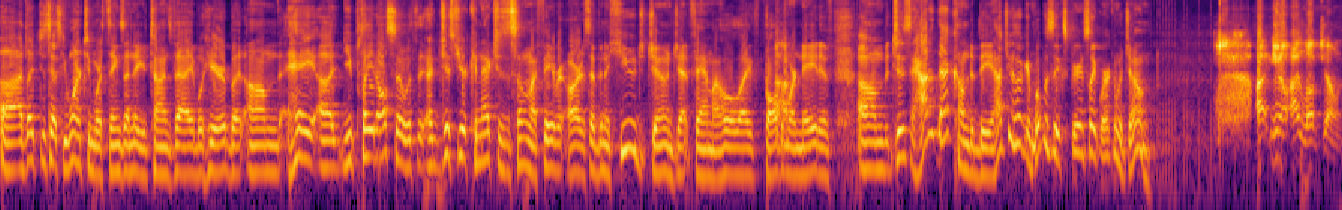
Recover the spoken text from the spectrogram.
Uh, I'd like to just ask you one or two more things. I know your time's valuable here, but um, hey, uh, you played also with uh, just your connections to some of my favorite artists. I've been a huge Joan Jett fan my whole life, Baltimore uh-huh. native. Um, just how did that come to be? How'd you hook him? What was the experience like working with Joan? Uh, you know, I love Joan.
